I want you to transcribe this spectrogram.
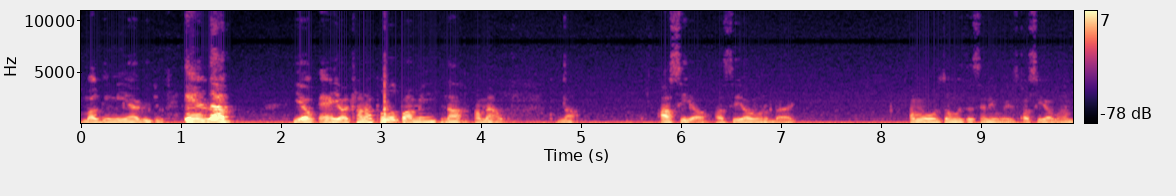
Mugging me everything. And that. Yo, and y'all trying to pull up on me? Nah, I'm out. Nah. I'll see y'all. I'll see y'all when I'm back. I'm almost done with this anyways. I'll see y'all when I'm back.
